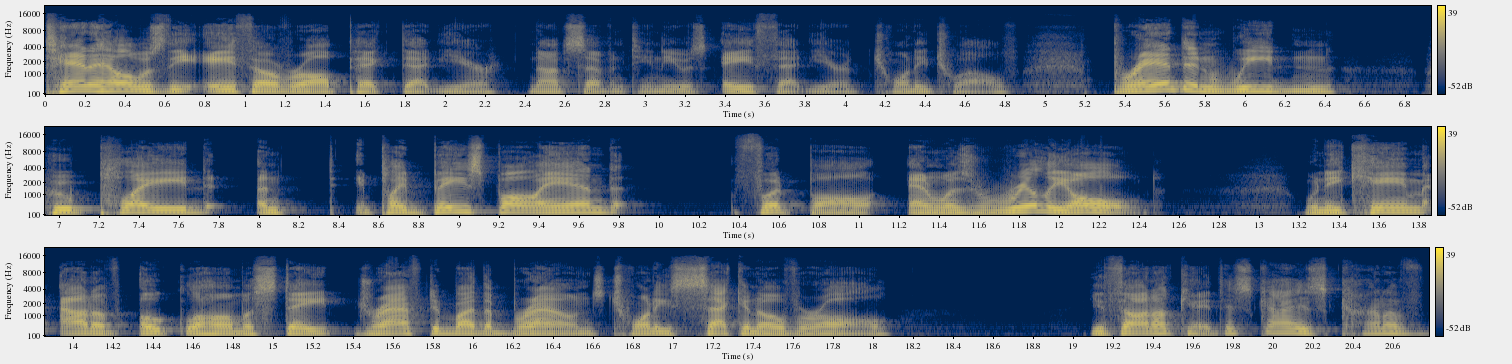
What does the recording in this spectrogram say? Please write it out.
Tannehill was the eighth overall pick that year, not 17. He was eighth that year, 2012. Brandon Weeden, who played played baseball and football and was really old when he came out of Oklahoma State, drafted by the Browns, 22nd overall. You thought, okay, this guy is kind of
